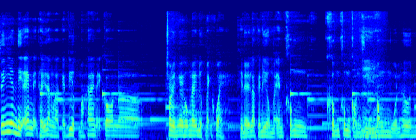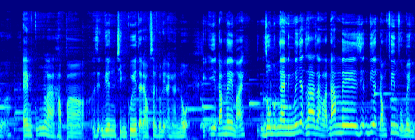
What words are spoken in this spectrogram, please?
Tuy nhiên thì em lại thấy rằng là cái việc mà hai mẹ con uh, cho đến ngày hôm nay được mạnh khỏe thì đấy là cái điều mà em không không không còn gì ừ. mong muốn hơn nữa. Em cũng là học uh, diễn viên chính quy tại đại học sân khấu điện ảnh hà nội. Đam mê mà anh. Rồi một ngày mình mới nhận ra rằng là đam mê diễn viên đóng phim của mình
